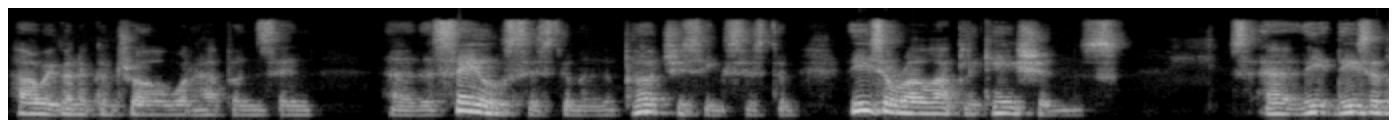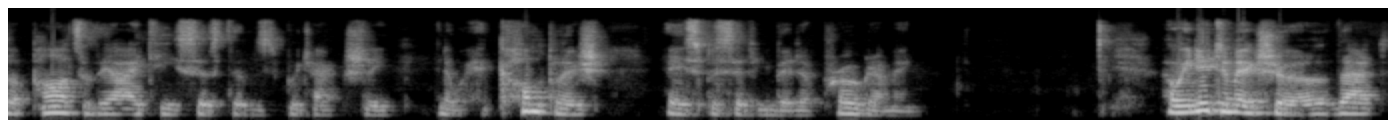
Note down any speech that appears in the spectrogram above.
How are we going to control what happens in uh, the sales system and the purchasing system? These are all applications. Uh, the, these are the parts of the IT systems which actually, in a way, accomplish a specific bit of programming. And we need to make sure that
